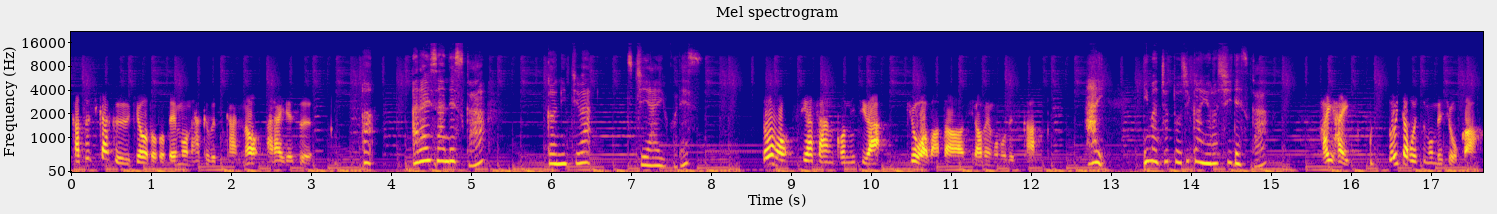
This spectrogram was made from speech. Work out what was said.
葛飾区京都と天文博物館の新井です。あ新井さんですか？こんにちは土屋ゆ子です。どうも土屋さんこんにちは。今日はまた調べ物ですか？はい。今ちょっとお時間よろしいですか？はいはい。どういったご質問でしょうか？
